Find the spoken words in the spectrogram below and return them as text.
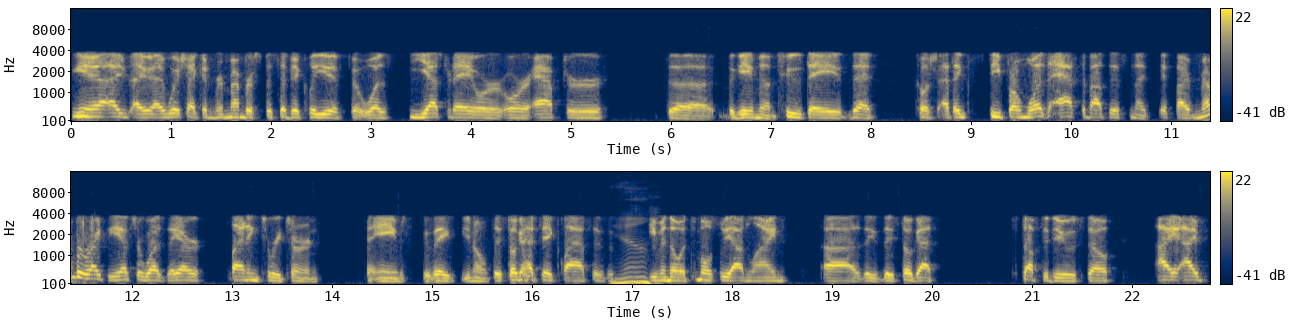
Yeah, I, I, I wish I could remember specifically if it was yesterday or or after the the game on Tuesday that Coach I think Steve Prohm was asked about this, and I, if I remember right, the answer was they are planning to return to Ames because they you know they still got to take classes, yeah. even though it's mostly online. Uh, they they still got stuff to do. So I, I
